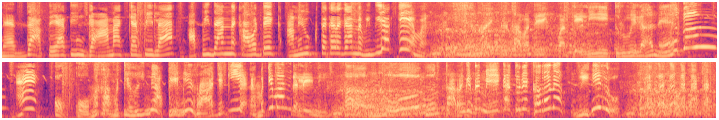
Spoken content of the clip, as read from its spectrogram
නැද්ද අත යටින් ගානක් කැපිලා අපි දන්න කවටෙක් අනුයුක්ත කරගන්න විදියක් එහෙම? එහෙම එක කවටෙක්වත් එළියේ ඉතුරු වෙලා නෑ බං. ඔක්කොම කවටයෝ ඉන්නේ අපේ මේ රාජකීය ඇමති මණ්ඩලේනේ. අම්මෝ මුන් තරගෙට මේක ඇතුලේ කරන විහිළු.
